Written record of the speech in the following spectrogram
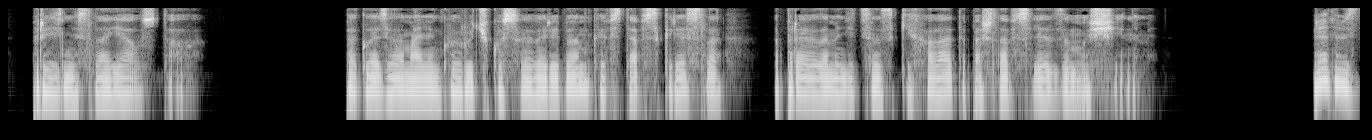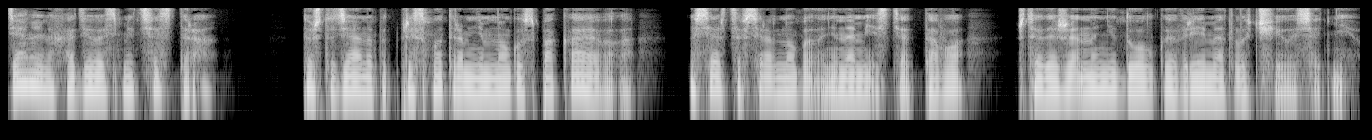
— произнесла я устало. Погладила маленькую ручку своего ребенка и, встав с кресла, оправила медицинский халат и пошла вслед за мужчинами. Рядом с Дианой находилась медсестра. То, что Диана под присмотром немного успокаивала, но сердце все равно было не на месте от того, что я даже на недолгое время отлучилась от нее.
